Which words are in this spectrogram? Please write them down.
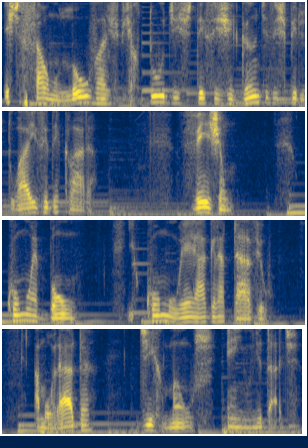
Este salmo louva as virtudes desses gigantes espirituais e declara: Vejam como é bom e como é agradável a morada de irmãos em unidade.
